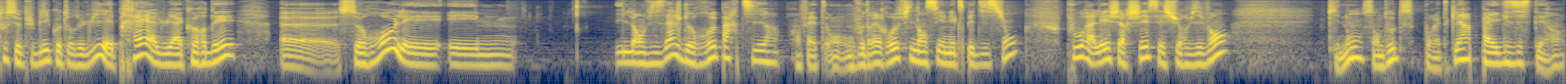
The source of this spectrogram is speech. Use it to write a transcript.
tout ce public autour de lui est prêt à lui accorder euh, ce rôle et, il envisage de repartir, en fait. On voudrait refinancer une expédition pour aller chercher ces survivants qui n'ont sans doute, pour être clair, pas existé. Hein.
